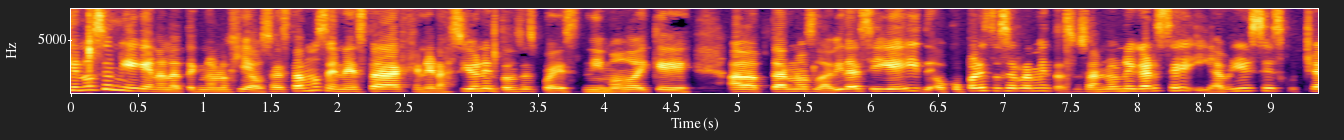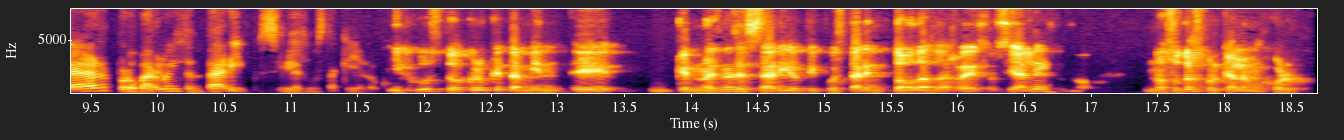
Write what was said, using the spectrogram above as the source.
que no se nieguen a la tecnología. O sea, estamos en esta generación, entonces, pues, ni modo, hay que adaptarnos, la vida sigue y ocupar estas herramientas. O sea, no negarse y abrirse, escuchar, probarlo, intentar y pues, si les gusta que ya lo Y justo, creo que también eh, que no es necesario, tipo, estar en todas las redes sociales, ¿no? Nosotros porque a lo mejor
